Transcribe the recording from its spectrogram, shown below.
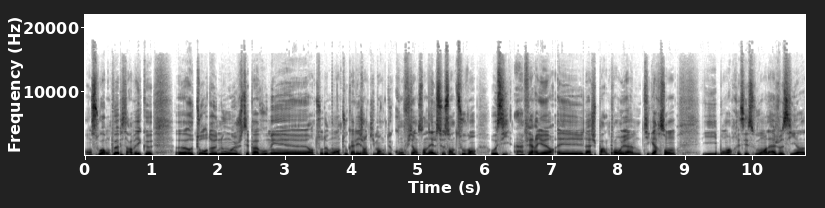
en soi. On peut observer que euh, autour de nous, je sais pas vous, mais autour de moi en tout cas, les gens qui manquent de confiance en elles se sentent souvent aussi inférieurs. Et là je parle pour un petit garçon. bon après c'est souvent l'âge aussi. Hein,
